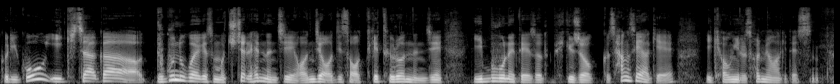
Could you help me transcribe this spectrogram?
그리고 이 기자가 누구 누구에게서 뭐 취재를 했는지, 언제 어디서 어떻게 들었는지, 이 부분에 대해서도 비교적 그 상세하게 이 경위를 설명하기도 했습니다.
